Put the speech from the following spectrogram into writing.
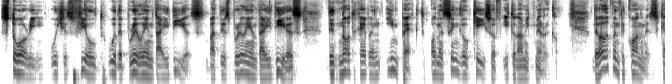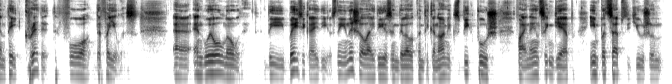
story which is filled with the brilliant ideas, but these brilliant ideas did not have an impact on a single case of economic miracle. Development economists can take credit for the failures, uh, and we all know that the basic ideas, the initial ideas in development economics, big push, financing gap, import substitution,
